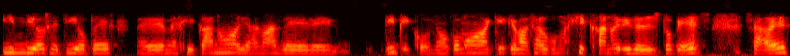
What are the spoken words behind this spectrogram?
indios, etíopes, eh, mexicanos y además de, típico, no como aquí que vas a algún mexicano y dices esto qué es, ¿sabes?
